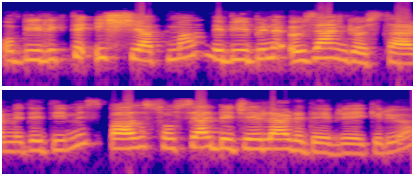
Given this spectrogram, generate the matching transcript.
o birlikte iş yapma ve birbirine özen gösterme dediğimiz bazı sosyal beceriler de devreye giriyor.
